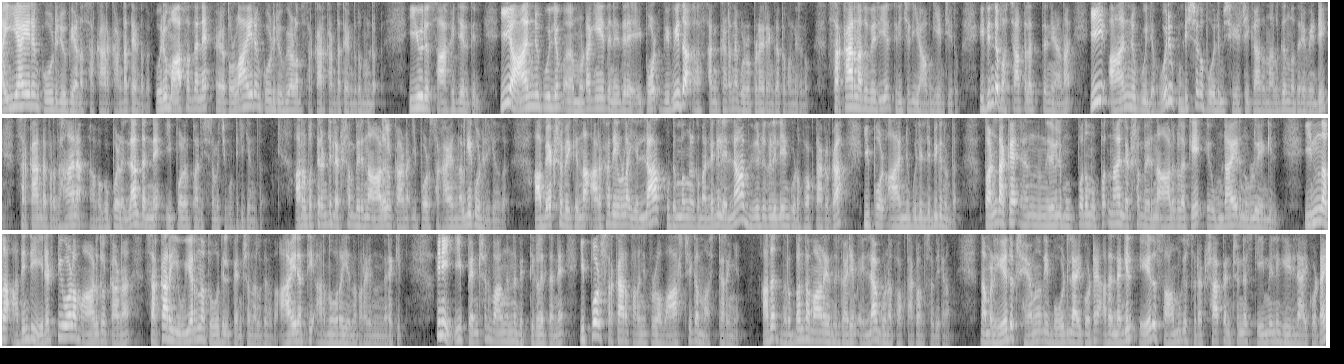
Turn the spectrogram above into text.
അയ്യായിരം കോടി രൂപയാണ് സർക്കാർ കണ്ടെത്തേണ്ടത്. ഒരു മാസം തന്നെ തൊള്ളായിരം കോടി രൂപയോളം സർക്കാർ കണ്ടെത്തേണ്ടതുമുണ്ട്. ഈ ഒരു സാഹചര്യത്തിൽ ഈ ആനുകൂല്യം മുടങ്ങിയതിനെതിരെ ഇപ്പോൾ വിവിധ സംഘടനകൾ ഉൾപ്പെടെ രംഗത്ത് വന്നിരുന്നു. സർക്കാരിന് അത് വലിയ തിരിച്ചടിയാവുകയും ചെയ്തു. ഇതിന്റെ പശ്ചാത്തലത്തിൽ തന്നെയാണ് ഈ ആനുകൂല്യം ഒരു കുടിശ്ശിക പോലും ശേഷിക്കാതെ നൽകുന്നതിന് വേണ്ടി സർക്കാരിന്റെ പ്രധാന വകുപ്പുകളെല്ലാം തന്നെ ഇപ്പോൾ പരിശ്രമിച്ചു കൊണ്ടിരിക്കുന്നത് അറുപത്തിരണ്ട് ലക്ഷം വരുന്ന ആളുകൾക്കാണ് ഇപ്പോൾ സഹായം നൽകിക്കൊണ്ടിരിക്കുന്നത്. അപേക്ഷ വയ്ക്കുന്ന അർഹതയുള്ള എല്ലാ കുടുംബങ്ങൾക്കും അല്ലെങ്കിൽ എല്ലാ വീടുകളിലെയും ഗുണഭോക്താക്കൾക്ക് ഇപ്പോൾ ആനുകൂല്യം ലഭിക്കുന്നുണ്ട്. പണ്ടൊക്കെ നിലവിൽ മുപ്പത് മുപ്പത്തിനാല് ലക്ഷം വരുന്ന ആളുകളൊക്കെ ഉണ്ടായിരുന്നുള്ളൂ എങ്കിൽ ഇന്നത് അതിന്റെ ഇരട്ടിയോളം ആളുകൾക്കാണ് സർക്കാർ ഈ ഉയർന്ന തോതിൽ പെൻഷൻ നൽകുന്നത്. ആയിരത്തി എന്ന് പറയുന്ന നിരക്കിൽ. ഇനി ഈ പെൻഷൻ വാങ്ങുന്ന വ്യക്തികളിൽ തന്നെ ഇപ്പോൾ സർക്കാർ പറഞ്ഞിട്ടുള്ള വാർഷിക മസ്റ്ററിങ് അത് നിർബന്ധമാണ് എന്നൊരു കാര്യം എല്ലാ ഗുണഭോക്താക്കളും ശ്രദ്ധിക്കണം. നമ്മൾ ഏത് ക്ഷേമനിധി ബോർഡിലായിക്കോട്ടെ അതല്ലെങ്കിൽ ഏത് സാമൂഹ്യ സുരക്ഷാ പെൻഷന്റെ സ്കീമിന് കീഴിലായിക്കോട്ടെ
